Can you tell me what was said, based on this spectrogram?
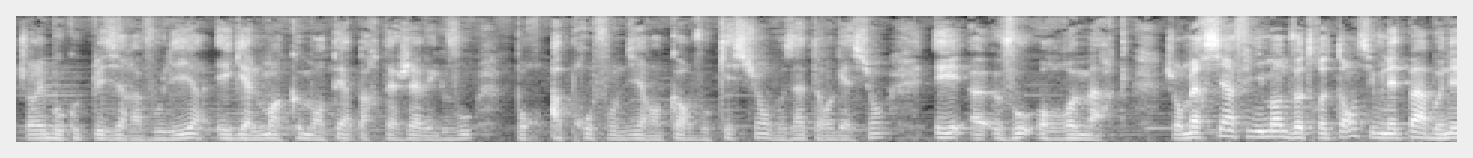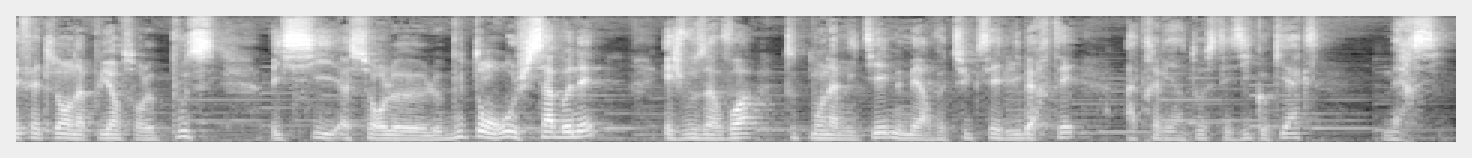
J'aurai beaucoup de plaisir à vous lire également à commenter, à partager avec vous pour approfondir encore vos questions, vos interrogations et euh, vos remarques. Je vous remercie infiniment de votre temps. Si vous n'êtes pas abonné, faites-le en appuyant sur le pouce ici euh, sur le, bouton rouge s'abonner et je vous envoie toute mon amitié, mes meilleurs vœux de succès et de liberté. À très bientôt, c'était Zico. Merci.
